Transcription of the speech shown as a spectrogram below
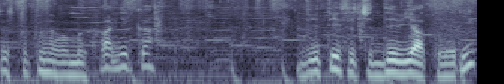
П'ятиступенева механіка. 2009 рік.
